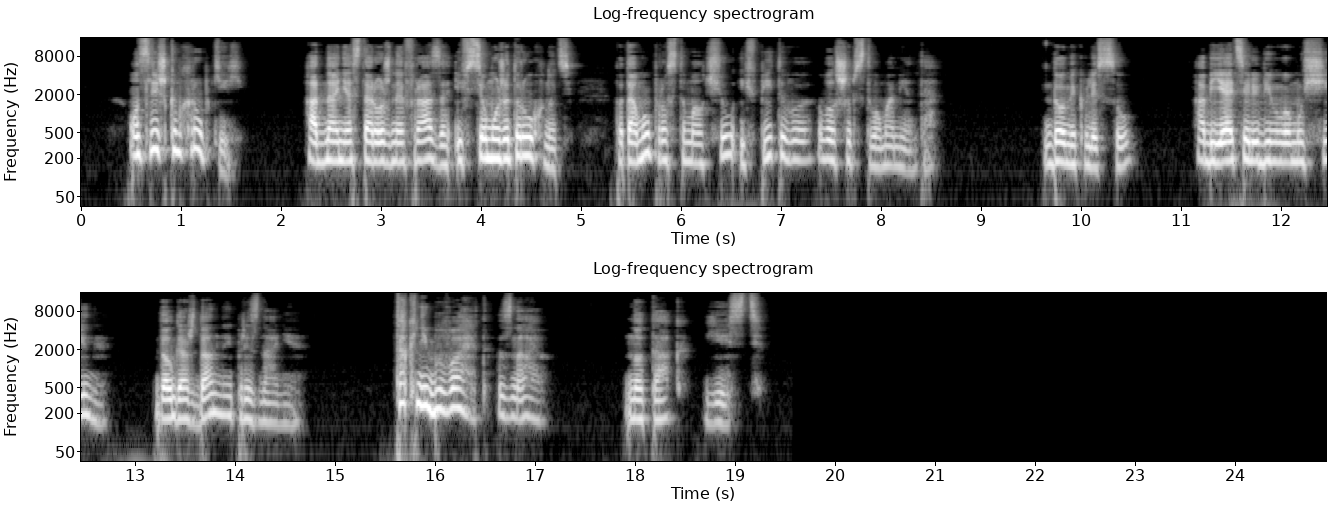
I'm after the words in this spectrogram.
Он слишком хрупкий. Одна неосторожная фраза, и все может рухнуть, потому просто молчу и впитываю волшебство момента. Домик в лесу, объятия любимого мужчины, долгожданные признания. Так не бывает, знаю, но так есть.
